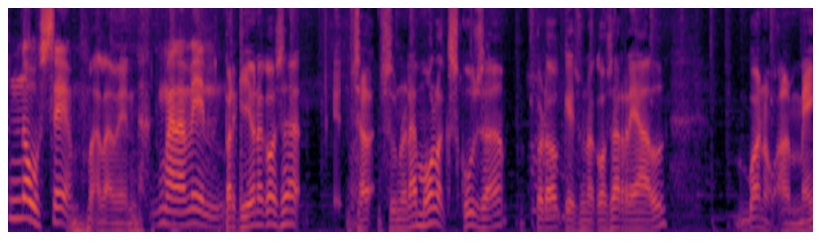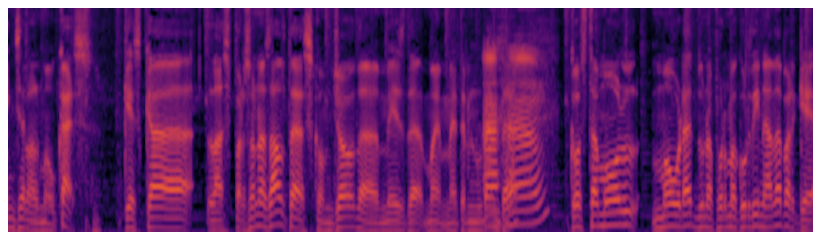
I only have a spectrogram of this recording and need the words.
No ho sé, Malament. malament. Perquè hi ha una cosa... Sonarà molt excusa, però que és una cosa real, bueno, almenys en el meu cas, que és que les persones altes, com jo, de més de bueno, 1,90 m, Ahà. costa molt moure't d'una forma coordinada perquè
